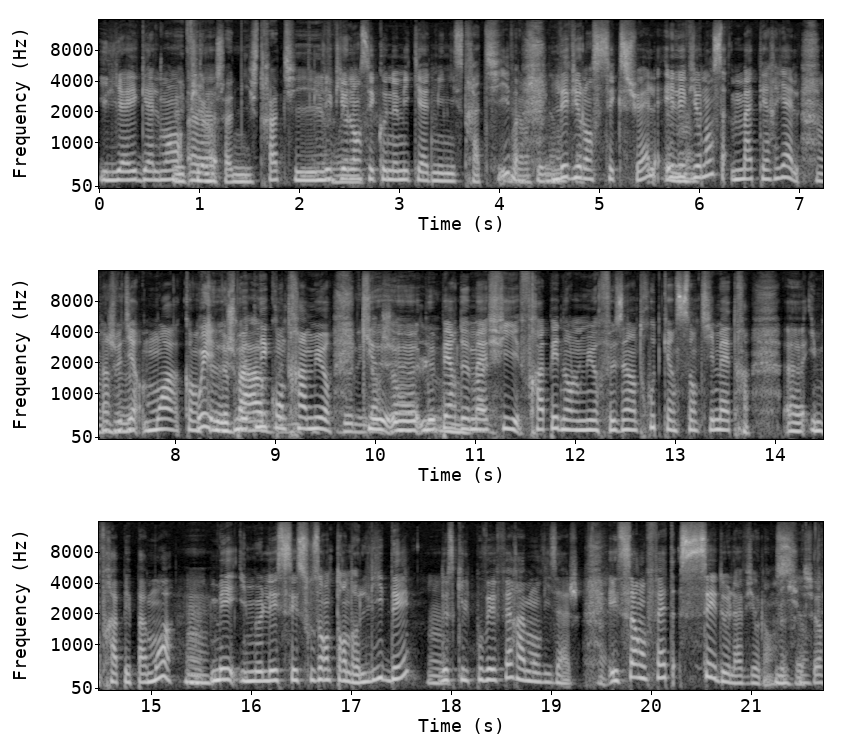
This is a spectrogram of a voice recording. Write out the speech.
Il y a également les violences euh, administratives, les violences économiques et administratives, les violences sexuelles et les violences matérielles. Enfin, je veux mhm. dire, moi, quand euh, je me tenais contre un mur, que euh, le père de ma fille frappait dans le mur, faisait un trou de 15 cm, il me frappait pas moi, mhm. mais il me laissait sous-entendre l'idée de ce qu'il pouvait faire à mon visage. Et ça, en fait, c'est de la violence. Bien sûr.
